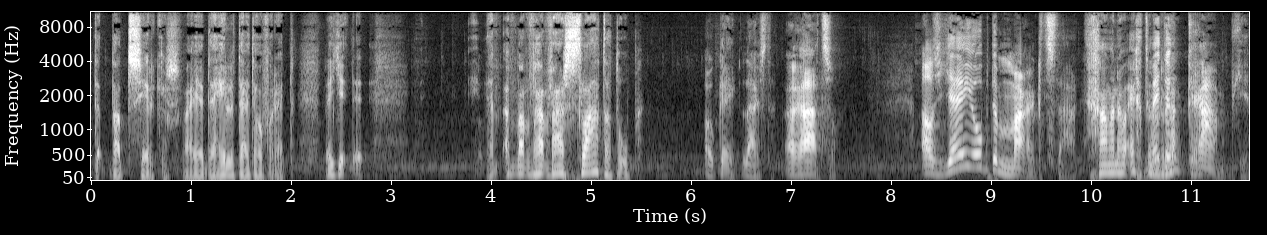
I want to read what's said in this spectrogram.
Dat, dat circus waar je het de hele tijd over hebt. Weet je, eh, waar, waar, waar slaat dat op? Oké, luister. Een raadsel. Als jij op de markt staat Gaan we nou echt een met een kraampje,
